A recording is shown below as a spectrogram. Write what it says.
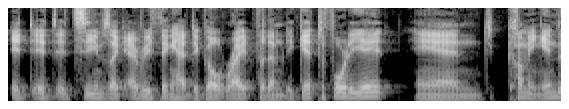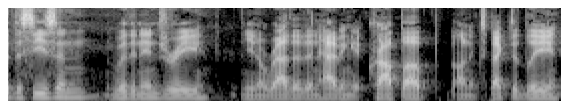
it, it it seems like everything had to go right for them to get to 48. And coming into the season with an injury, you know, rather than having it crop up unexpectedly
